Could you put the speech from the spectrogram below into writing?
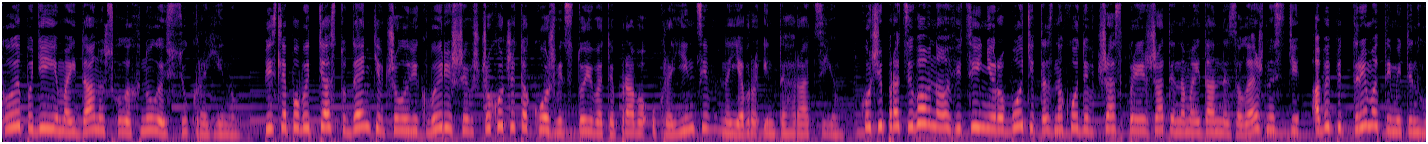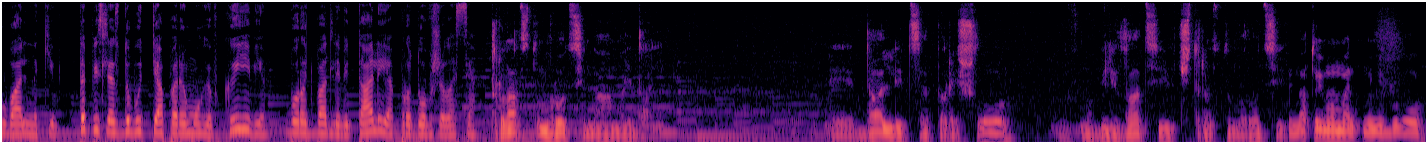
коли події майдану сколихнули всю країну. Після побиття студентів чоловік вирішив, що хоче також відстоювати право українців на євроінтеграцію. Хоч і працював на офіційній роботі та знаходив час приїжджати на майдан незалежності, аби підтримати мітингувальників. Та після здобуття перемоги в Києві боротьба для Віталія продовжилася. У 13-му році на Майдані. І далі це перейшло в мобілізацію в 14-му році. На той момент мені було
